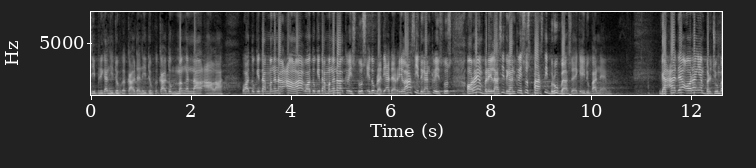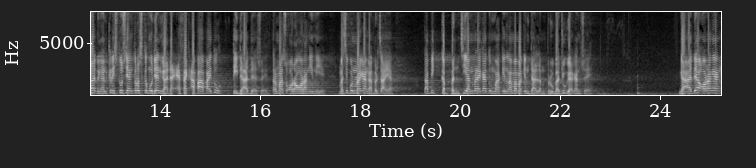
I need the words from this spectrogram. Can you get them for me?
diberikan hidup kekal dan hidup kekal itu mengenal Allah. Waktu kita mengenal Allah, waktu kita mengenal Kristus, itu berarti ada relasi dengan Kristus. Orang yang berrelasi dengan Kristus pasti berubah saya kehidupannya. Gak ada orang yang berjumpa dengan Kristus yang terus kemudian gak ada efek apa-apa itu tidak ada, saya. termasuk orang-orang ini. Meskipun mereka gak percaya, tapi kebencian mereka itu makin lama makin dalam, berubah juga kan, saya. Gak ada orang yang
